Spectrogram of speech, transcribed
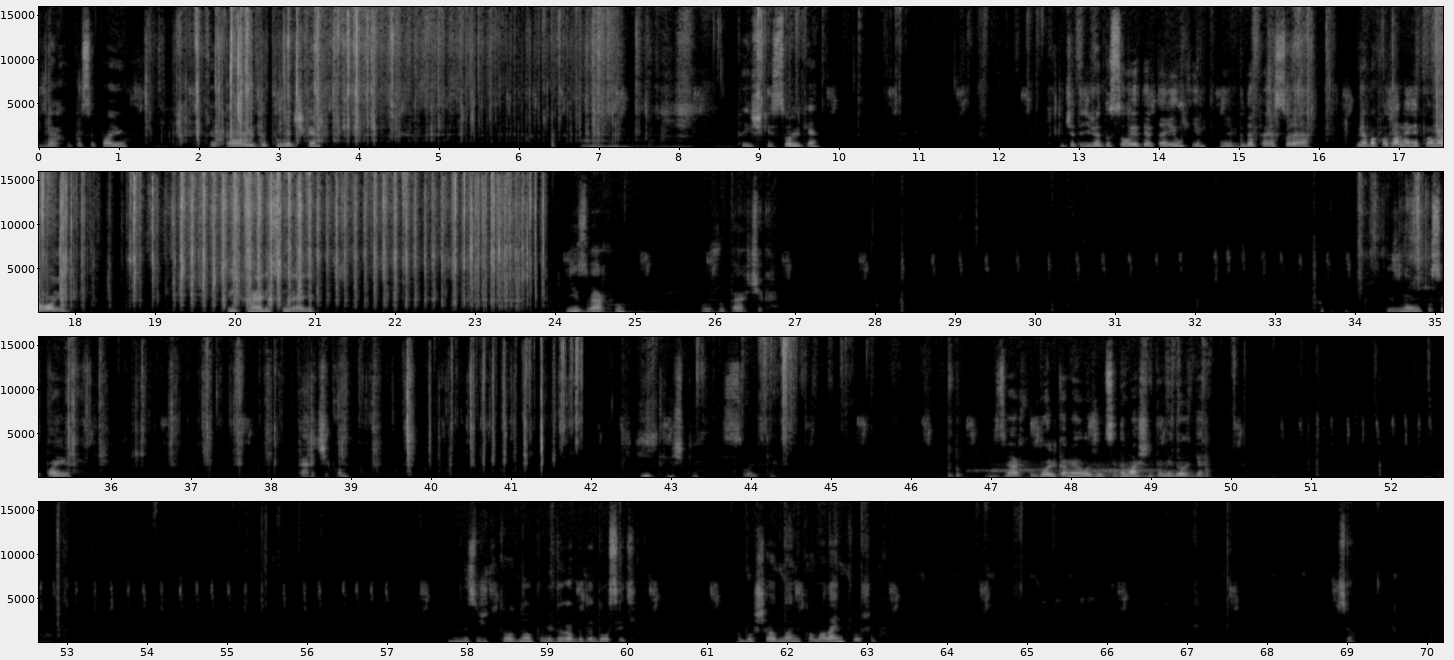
Зверху посипаю приправою до курочки. Трішки сольки. Чи тоді вже досолити в тарілки, ніж буде пересолене. Бо я баклажани не промиваю. І хмелі сунелі. І зверху ложу перчик. І знову посипаю перчиком. І трішки сольки. Зверху дольками ложу ці домашні помідорки. Десь ж до одного помідора буде досить. Або ще одненького маленького, щоб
